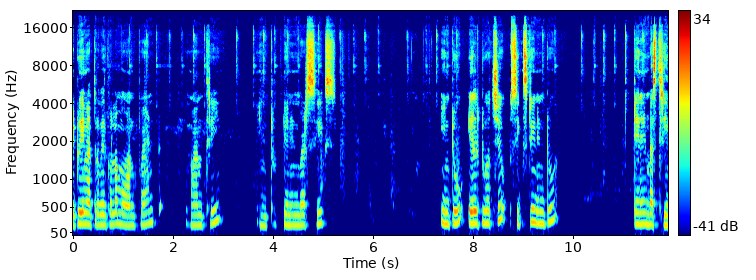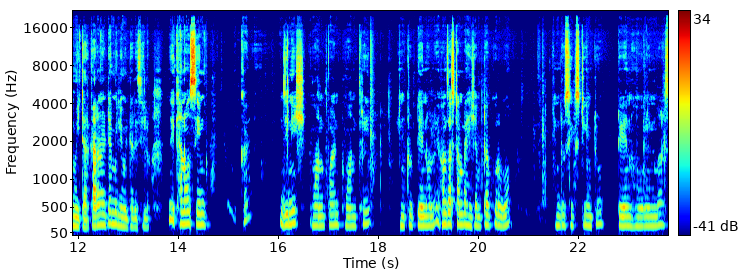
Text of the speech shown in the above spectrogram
A two এই মাত্র বের করলাম one point one three into ten inverse six into L two হচ্ছে sixteen into ten inverse three metre কারণ এটা মিলিমিটারে ছিল। এখানেও সেম জিনিস one point one three into ten হলো। এখন জাস্ট আমরা হিসাবটা করব into sixty into ten whole inverse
